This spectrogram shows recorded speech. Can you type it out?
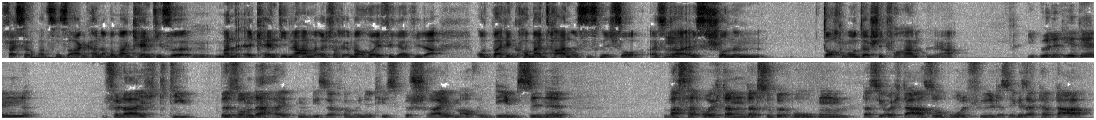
ich weiß nicht, ob man so sagen kann, aber man kennt diese, man erkennt die Namen einfach immer häufiger wieder. Und bei den Kommentaren ist es nicht so. Also mhm. da ist schon ein, doch ein Unterschied vorhanden, ja. Wie würdet ihr denn vielleicht die Besonderheiten dieser Communities beschreiben, auch in dem Sinne, was hat euch dann dazu bewogen, dass ihr euch da so wohlfühlt, dass ihr gesagt habt, da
